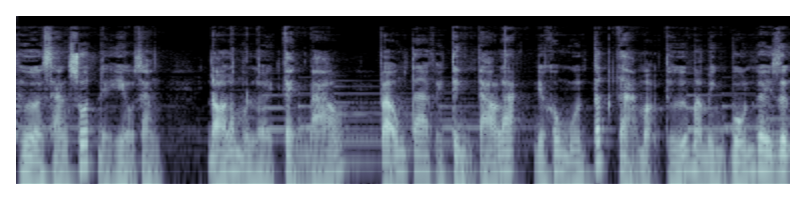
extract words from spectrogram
thừa sáng suốt để hiểu rằng đó là một lời cảnh báo và ông ta phải tỉnh táo lại nếu không muốn tất cả mọi thứ mà mình vốn gây dựng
